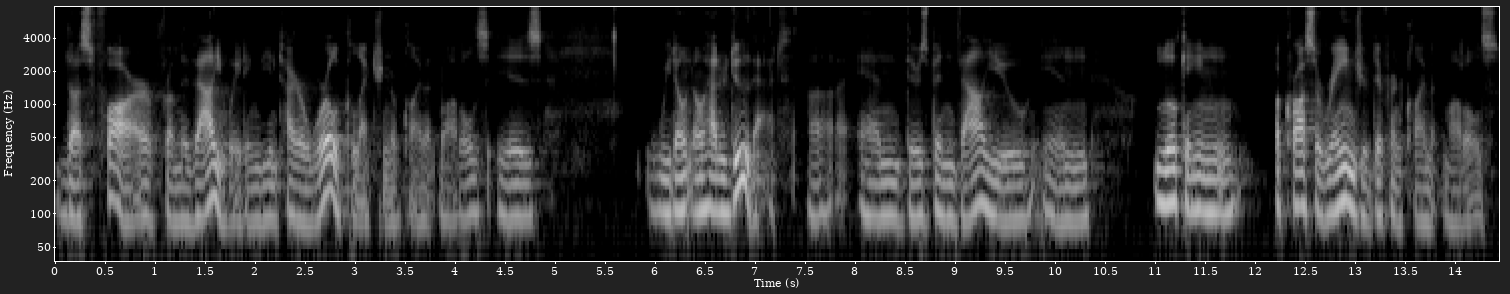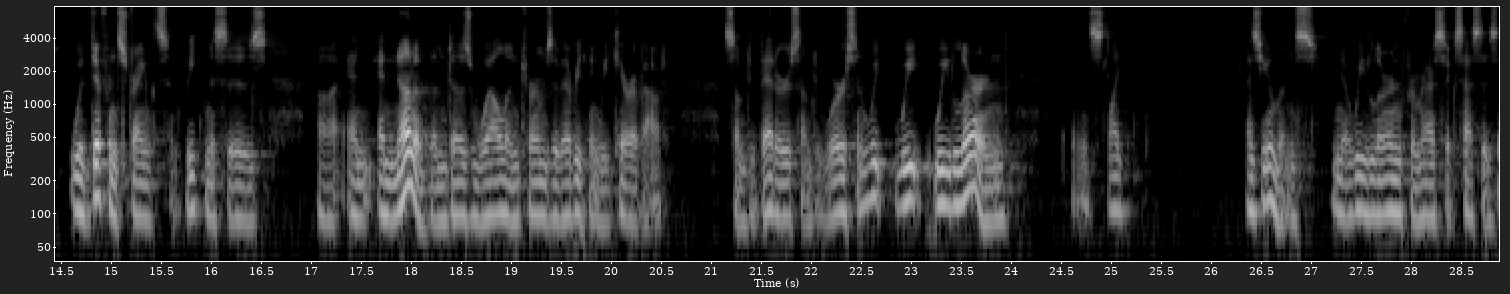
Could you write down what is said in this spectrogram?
thus far from evaluating the entire world collection of climate models is we don't know how to do that. Uh, and there's been value in looking across a range of different climate models with different strengths and weaknesses, uh, and, and none of them does well in terms of everything we care about. Some do better, some do worse, and we, we, we learn. It's like as humans, you know, we learn from our successes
